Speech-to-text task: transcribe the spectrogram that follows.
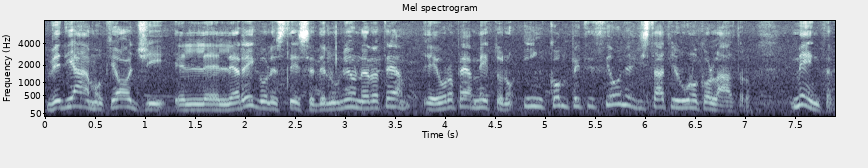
vediamo che oggi le regole stesse dell'Unione Europea, Europea, mettono in competizione gli Stati l'uno con l'altro, mentre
